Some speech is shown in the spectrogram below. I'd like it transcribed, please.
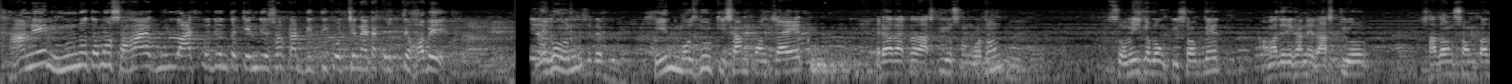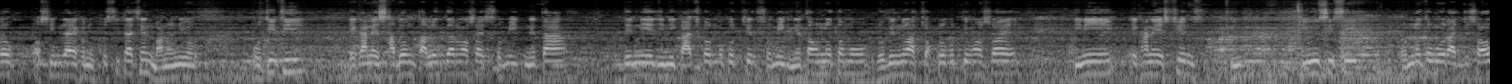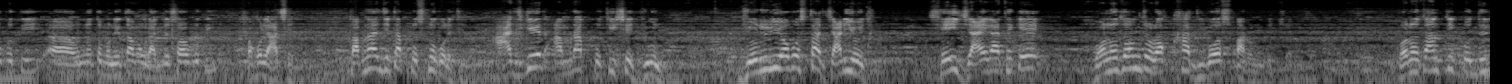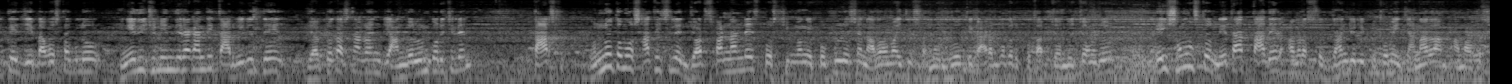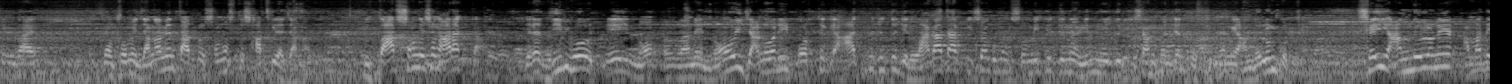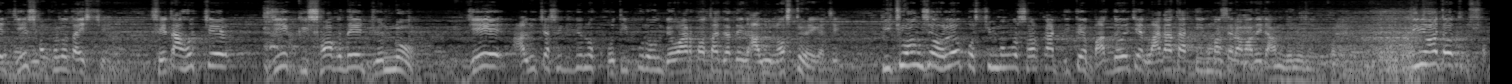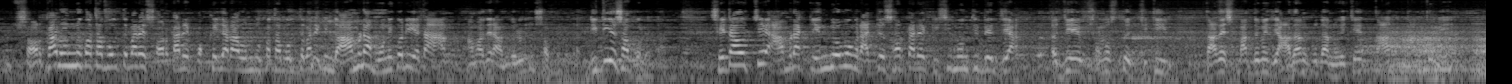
ধানের ন্যূনতম সহায়ক মূল্য আজ পর্যন্ত কেন্দ্রীয় সরকার বৃদ্ধি করছে না এটা করতে হবে। দেখুন হিন্দ মজদুর কিষাণ পঞ্চায়েত এটার একটা রাষ্ট্রীয় সংগঠন, শ্রমিক এবং কৃষকদের। আমাদের এখানে রাষ্ট্রীয় সাধারণ সম্পাদক অসীম রায় এখন উপস্থিত আছেন, মাননীয় অতিথি। এখানে সাধন তালুকদার মশাই, শ্রমিক নেতাদের নিয়ে যিনি কাজকর্ম করছেন, শ্রমিক নেতা অন্যতম রবীন্দ্রনাথ চক্রবর্তী মহাশয়। তিনি এখানে এসছেন ইউসিসি অন্যতম রাজ্য সভাপতি অন্যতম নেতা এবং রাজ্য সভাপতি সকলে আছেন। তো আপনারা যেটা প্রশ্ন করেছেন, আজকের আমরা পঁচিশে জুন জরুরি অবস্থা জারি হয়েছে। সেই জায়গা থেকে গণতন্ত্র রক্ষা দিবস পালন করছেন গণতান্ত্রিক পদ্ধতিতে যে ব্যবস্থাগুলো ভেঙে দিয়েছিল ইন্দিরা গান্ধী, তার বিরুদ্ধে জয়প্রকাশ নারায়ণ যে আন্দোলন করেছিলেন, তার অন্যতম সাথী ছিলেন জর্জ ফার্নান্ডেস পশ্চিমবঙ্গের প্রফুল্ল সেন আবামাইতি সমগ্র থেকে আরম্ভ করে প্রতাপচন্দ্র চন্দ্র। এই সমস্ত নেতা, তাদের আমরা শ্রদ্ধাঞ্জলি প্রথমেই জানালাম। আমার অসীম রায় প্রথমে জানালেন, তারপর সমস্ত সাথীরা জানাবেন তার সঙ্গে সঙ্গে আর একটা যেটা দীর্ঘ এই মানে নয় জানুয়ারির পর থেকে আজ পর্যন্ত যে লাগাতার কৃষক এবং শ্রমিকদের জন্য হিন্দ মজদুর কিষাণ পঞ্চায়েত পশ্চিমবঙ্গে আন্দোলন করছে, সেই আন্দোলনের আমাদের যে সফলতা এসছে, সেটা হচ্ছে যে কৃষকদের জন্য, যে আলু চাষিদের জন্য ক্ষতিপূরণ দেওয়ার কথা যাদের আলু নষ্ট হয়ে গেছে, কিছু অংশ হলেও পশ্চিমবঙ্গ সরকার দিতে বাধ্য হয়েছে, লাগাতার তিন মাসের আমাদের আন্দোলনের ফলে তিনি হয়তো সরকার অন্য কথা বলতে পারে, সরকারের পক্ষে যারা অন্য কথা বলতে পারে, কিন্তু আমরা মনে করি এটা আমাদের আন্দোলনের সফলতা, দ্বিতীয় সফলতা। সেটা হচ্ছে আমরা কেন্দ্র এবং রাজ্য সরকারের কৃষিমন্ত্রীদের যে যে সমস্ত চিঠি, তাদের মাধ্যমে যে আদান প্রদান হয়েছে, তার মাধ্যমে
